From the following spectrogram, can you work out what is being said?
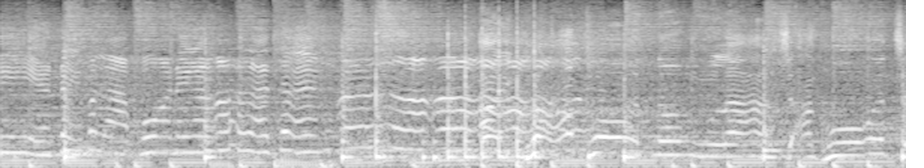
นี้ได้มาลาบัวในงานแต่งไอ้ขอโทษน้องลาจากหัวใจ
